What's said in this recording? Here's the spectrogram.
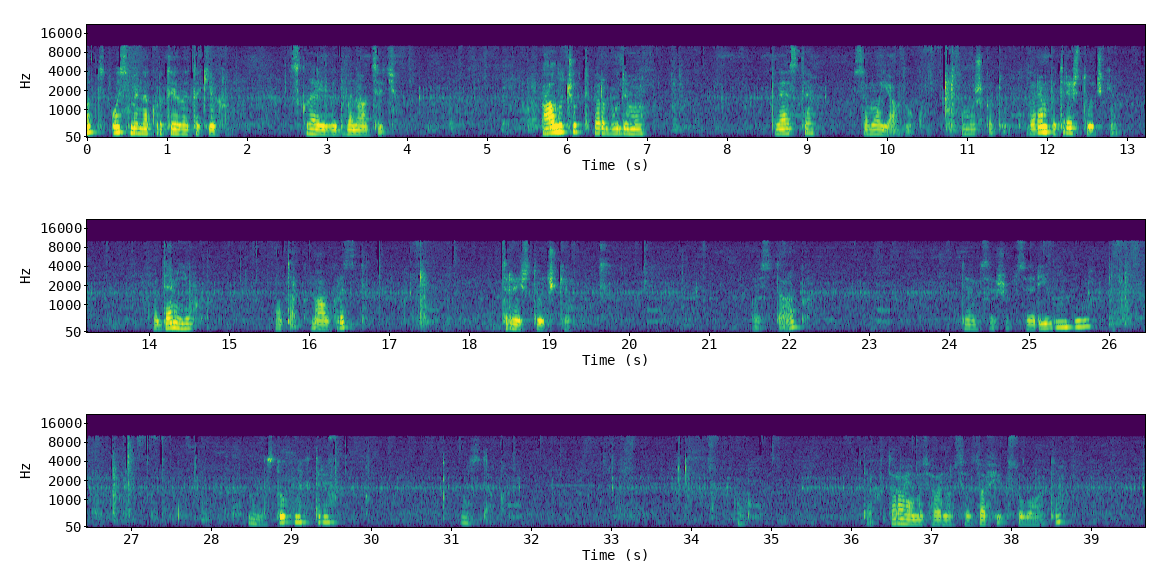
от ось ми накрутили таких, склеїли 12 палочок, тепер будемо плести само яблуко, саму шкатулку. Беремо по три штучки, кладемо їх отак, навхрест. Три штучки. Ось так. Дивимося, щоб все рівно було. І наступних три. Ось так. Так, стараємось гарно все зафіксувати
